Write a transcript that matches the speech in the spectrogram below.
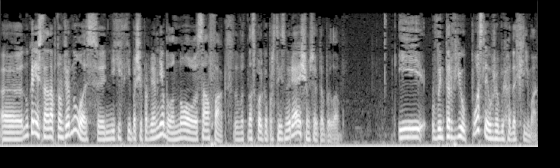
Э, ну, конечно, она потом вернулась, никаких таких больших проблем не было, но сам факт, вот насколько просто изнуряющим все это было. И в интервью после уже выхода фильма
